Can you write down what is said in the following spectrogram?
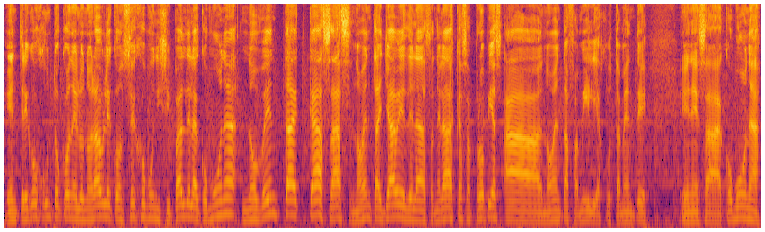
entregó junto con el honorable Consejo Municipal de la Comuna 90 casas, 90 llaves de las anheladas casas propias a 90 familias justamente en esa comuna.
